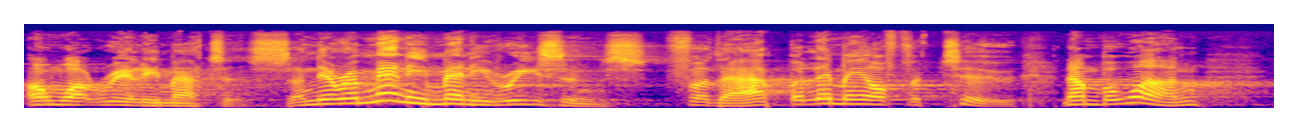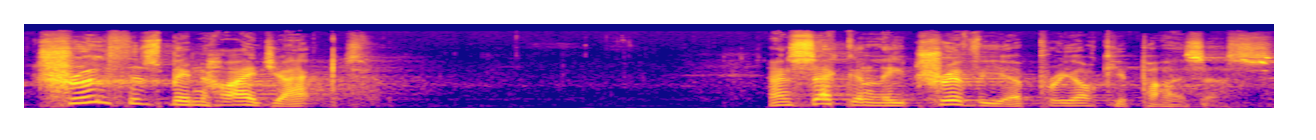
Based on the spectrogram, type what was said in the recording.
on what really matters. And there are many, many reasons for that, but let me offer two. Number one, truth has been hijacked. And secondly, trivia preoccupies us.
